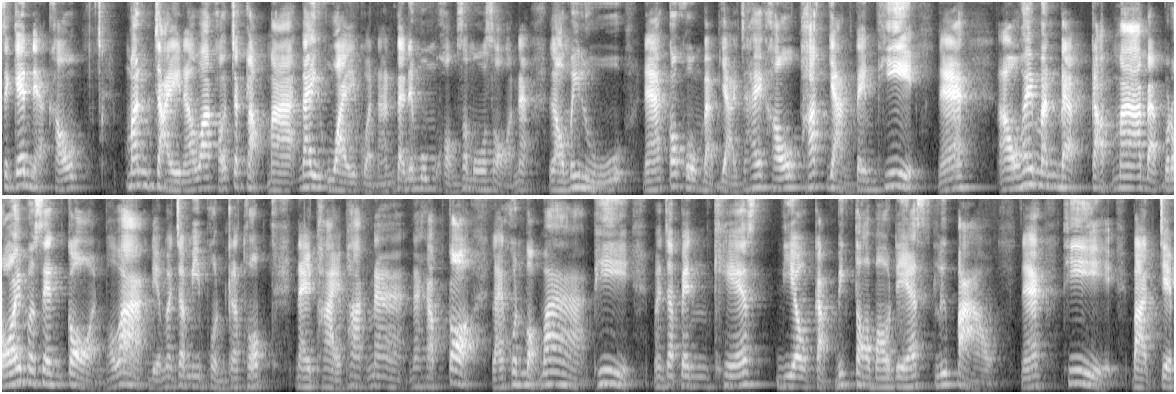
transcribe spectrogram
สเกนเนี่ยเขามั่นใจนะว่าเขาจะกลับมาได้ไวกว่านั้น แต่ในมุมของสโมสรน่ะเราไม่รู้นะก็คงแบบอยากจะให้เขาพักอย่างเต็มที่นะ เอาให้มันแบบกลับมาแบบร้อยเปอร์เซ็นต์ก่อน เพราะว่าเดี๋ยวมันจะมีผลกระทบในภายภาคหน้านะครับ ก็หลายคนบอกว่าพี่มันจะเป็นเคสเดียวกับวิกตอร์บาลเดสหรือเปล่านะที่บาดเจ็บ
